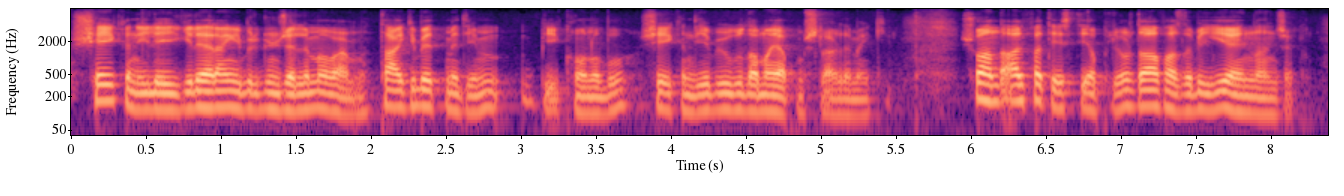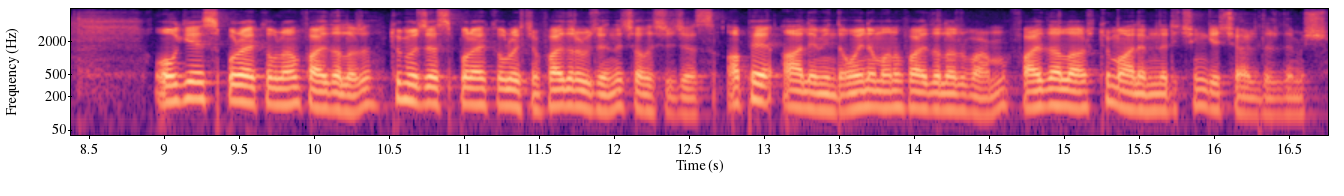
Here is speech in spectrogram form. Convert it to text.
Shaken ile ilgili herhangi bir güncelleme var mı? Takip etmediğim bir konu bu. Shaken diye bir uygulama yapmışlar demek ki. Şu anda alfa testi yapılıyor. Daha fazla bilgi yayınlanacak. OG spor ayakkabıların faydaları. Tüm özel spor ayakkabılar için faydalar üzerinde çalışacağız. AP aleminde oynamanın faydaları var mı? Faydalar tüm alemler için geçerlidir demiş.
